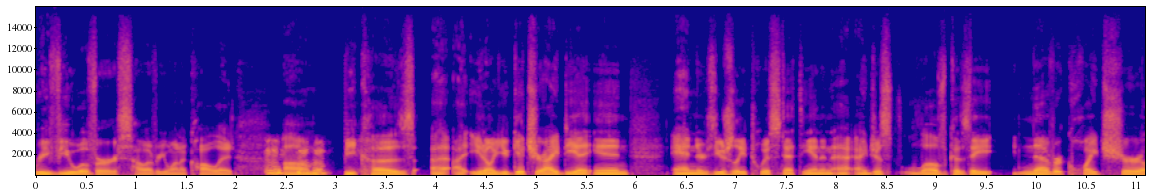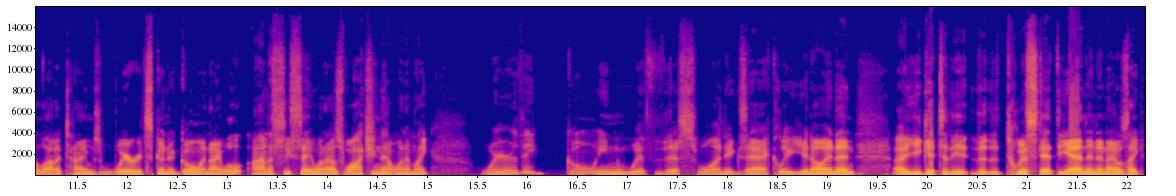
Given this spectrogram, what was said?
reviewiverse, however you want to call it, um, because I, I you know you get your idea in. And there's usually a twist at the end, and I, I just love because they never quite sure a lot of times where it's going to go. And I will honestly say, when I was watching that one, I'm like, where are they going with this one exactly you know and then uh, you get to the, the the twist at the end and then i was like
